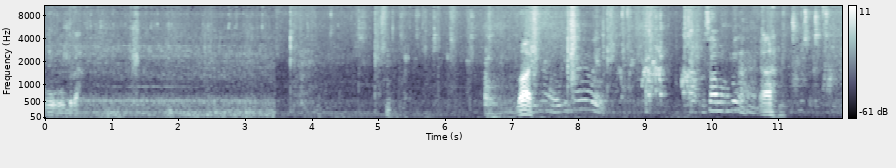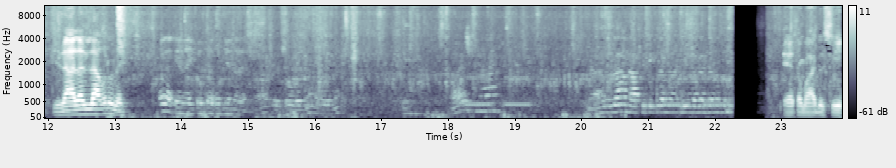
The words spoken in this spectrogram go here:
Oo, bra. Boss. Kasama ko ba na? Ah. Inaalala ko nun eh. Wala, tinay-tuto ko din na rin. Eto mga idol si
